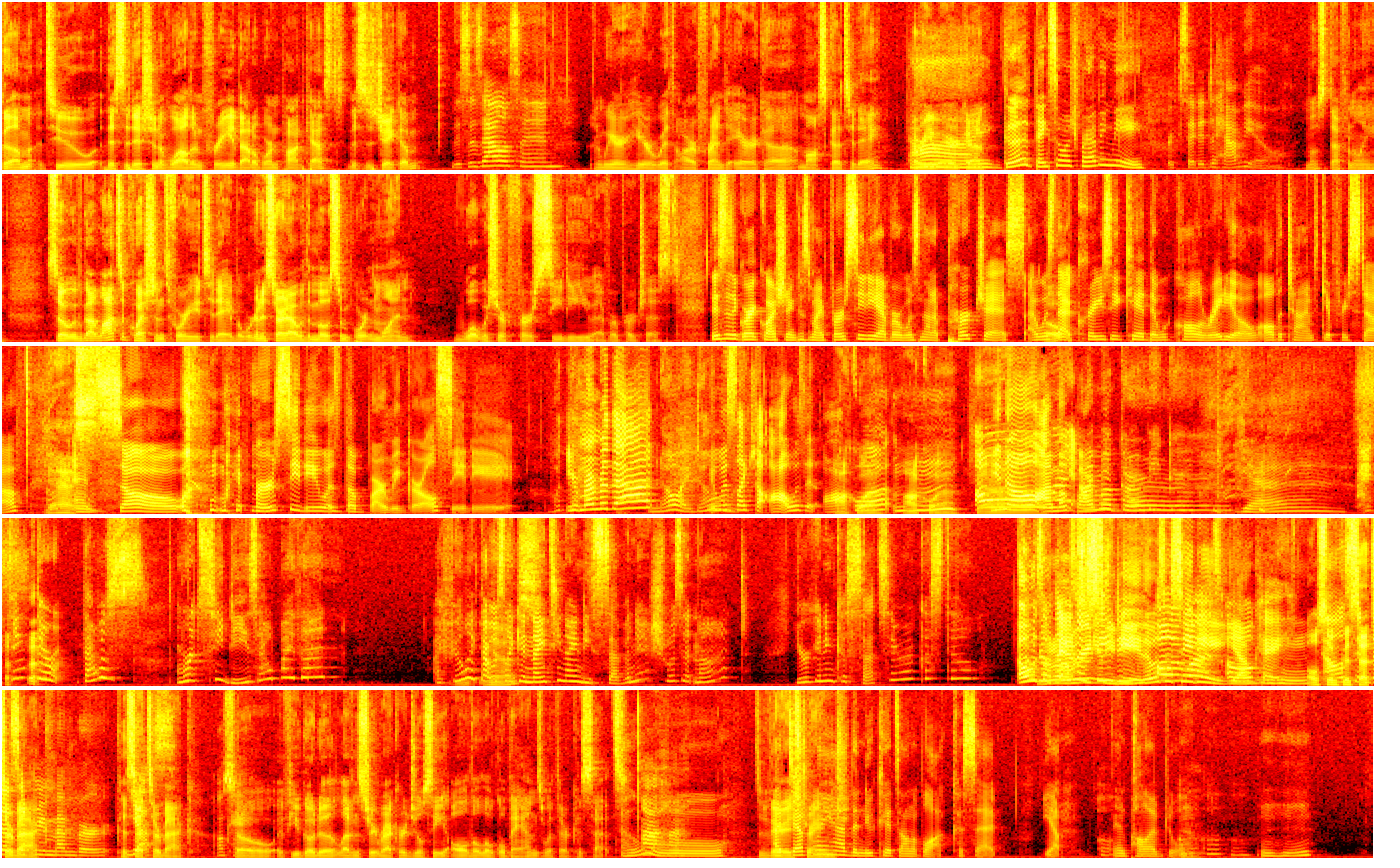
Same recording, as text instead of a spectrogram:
welcome to this edition of Wild and Free, a Battleborn podcast. This is Jacob, This is Allison. and we are here with our friend Erica Mosca today. How are you, Erica? Good. Thanks so much for having me. We're excited to have you. Most definitely. So, we've got lots of questions for you today, but we're going to start out with the most important one. What was your first CD you ever purchased? This is a great question because my first CD ever was not a purchase. I was Oh. that crazy kid that would call a radio all the time to get free stuff. Yes. And so my first CD was the Barbie Girl CD. What You remember that? No, I don't. It was like the uh, was it Aqua. Aqua? Aqua. Mhm. Yeah. You know, I'm right, a Barbie, I'm a girl. Barbie girl. Yes. I think there that was weren't CDs out by then? I feel like that was like in 1997 ish, was it not? You're getting cassettes, Erica, still? Oh was no, a that was a CD. CD. There was Oh, a it CD. was. Oh, yeah. okay. mhm. Also, Allison cassettes are back. remember. Cassettes Yes. are back. Okay. So, if you go to 11th Street Records, you'll see all the local bands with their cassettes. Oh. It's very I definitely strange. had the New Kids on the Block cassette. Yeah. and Paula Abdul. Mm-hmm.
